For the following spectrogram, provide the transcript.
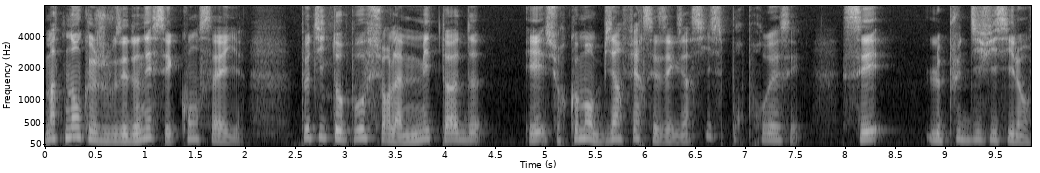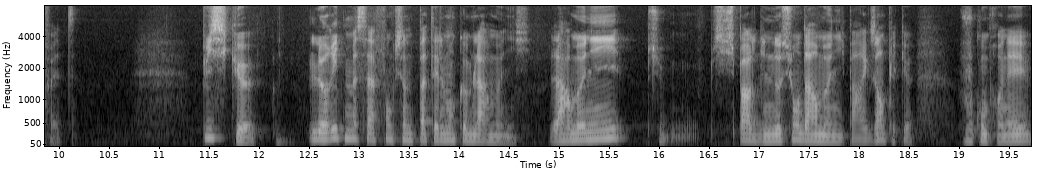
Maintenant que je vous ai donné ces conseils, petit topo sur la méthode et sur comment bien faire ces exercices pour progresser. C'est le plus difficile en fait. Puisque le rythme, ça fonctionne pas tellement comme l'harmonie. L'harmonie, si je parle d'une notion d'harmonie par exemple, et que vous comprenez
